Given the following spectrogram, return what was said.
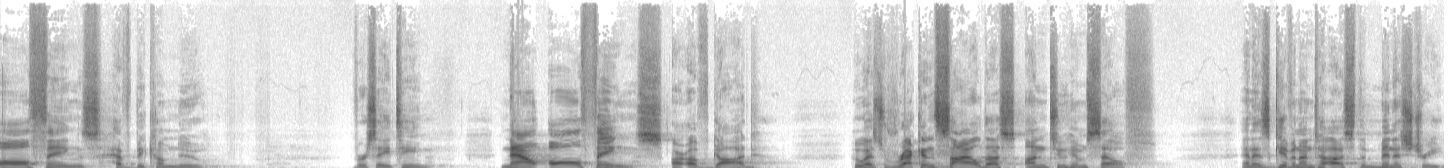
all things have become new. Verse 18 Now all things are of God, who has reconciled us unto himself and has given unto us the ministry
